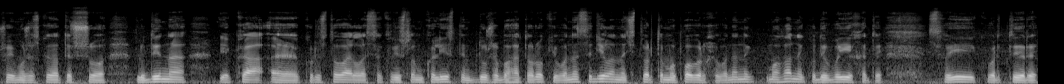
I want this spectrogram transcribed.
що я можу сказати, що людина, яка е, користувалася кріслом колісним дуже багато років, вона сиділа на четвертому поверхі, вона не могла нікуди виїхати з своєї квартири.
